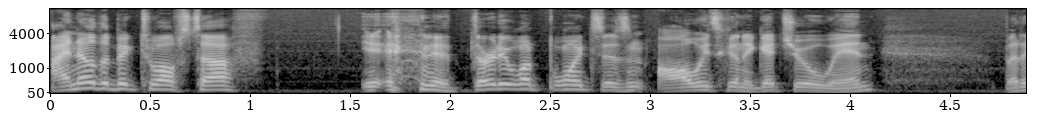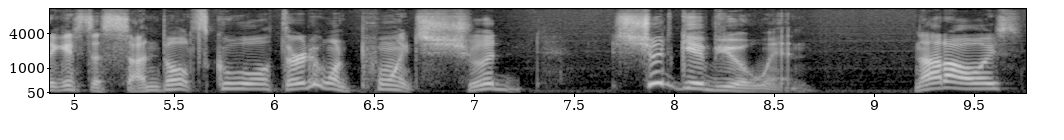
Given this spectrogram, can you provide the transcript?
I know the Big 12 stuff. 31 points isn't always going to get you a win, but against a Sun Belt school, 31 points should should give you a win. Not always,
